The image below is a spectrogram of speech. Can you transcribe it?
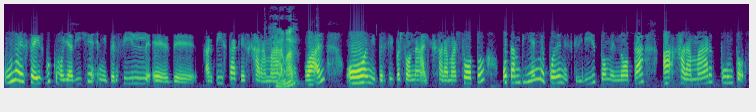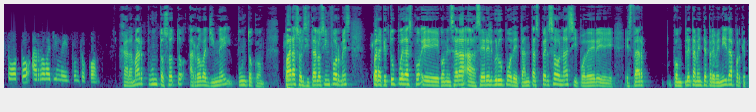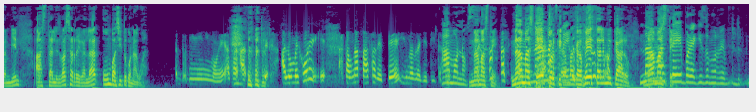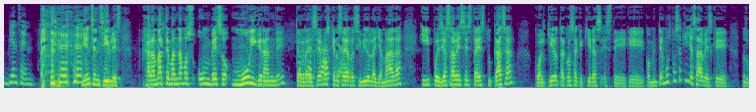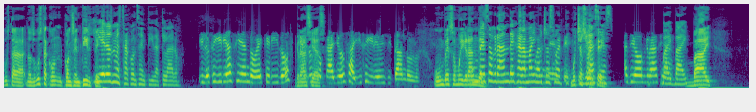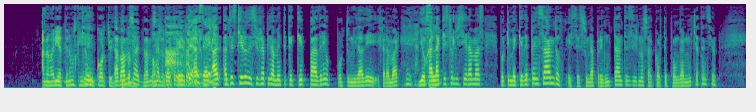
Una es Facebook, como ya dije, en mi perfil eh, de artista, que es Jaramar, Jaramar. cual, o en mi perfil personal, que es Jaramar Soto, o también me pueden escribir, tomen nota, a jaramar.soto.gmail.com. jaramar.soto.gmail.com para solicitar los informes para que tú puedas eh, comenzar a, a hacer el grupo de tantas personas y poder eh, estar completamente prevenida porque también hasta les vas a regalar un vasito con agua. Mínimo, ¿eh? O sea, a, a lo mejor eh, hasta una taza de té y unas galletitas. Vámonos. Namaste. Namaste Namaste. porque el café sale muy caro. Namaste. Namaste, porque aquí somos re- bien zen. Bien sensibles. Jaramar, te mandamos un beso muy grande. Te agradecemos que nos hayas recibido la llamada. Y pues ya sabes, esta es tu casa. Cualquier otra cosa que quieras este, que comentemos, pues aquí ya sabes que nos gusta, nos gusta con, consentirte. Y eres nuestra consentida, claro. Y lo seguiré haciendo, ¿eh, queridos? Gracias. Queridos tocayos, ahí seguiré visitándolos. Un beso muy grande. Un beso grande, Jaramar, y mucha suerte. Mucha Y suerte. Gracias. Adiós, gracias. Bye, bye. Bye. Ana María, tenemos que ir a un corte. Ah, vamos, a- vamos al corte. pero que- corte. a- a- antes quiero decir rápidamente que qué padre oportunidad de Jaramar y ojalá que esto lo hiciera más porque me quedé pensando, esa es una pregunta antes de irnos al corte, pongan mucha atención.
